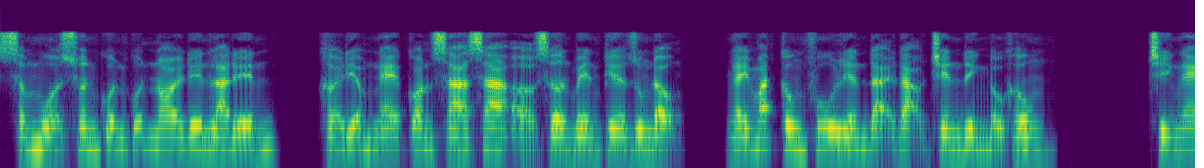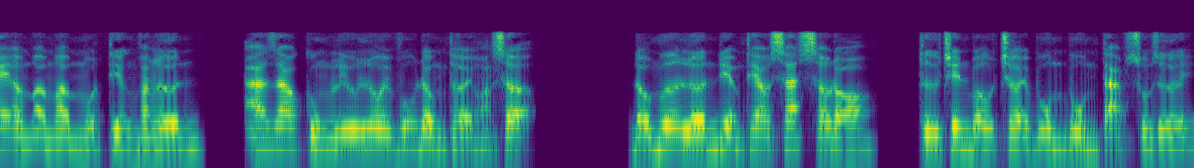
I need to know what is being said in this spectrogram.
Sấm mùa xuân quần cuộn nói đến là đến, khởi điểm nghe còn xa xa ở sơn bên kia rung động, nháy mắt công phu liền đại đạo trên đỉnh đầu không. Chỉ nghe ầm ầm ầm một tiếng vang lớn, Á Giao cùng lưu lôi vũ đồng thời hoảng sợ. Đậu mưa lớn điểm theo sát sau đó, từ trên bầu trời bùm bùm tạp xuống dưới.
